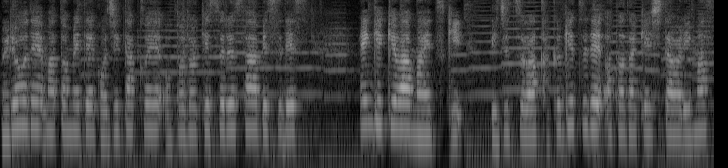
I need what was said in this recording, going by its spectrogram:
無料でまとめてご自宅へお届けするサービスです。演劇は毎月美術は隔月でお届けしております。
